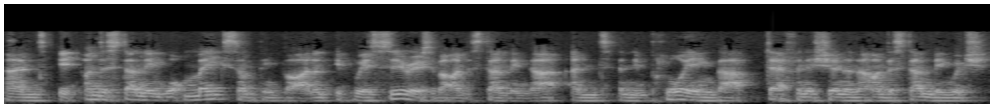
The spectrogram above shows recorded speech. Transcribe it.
And it, understanding what makes something violent, if we're serious about understanding that and, and employing that definition and that understanding, which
